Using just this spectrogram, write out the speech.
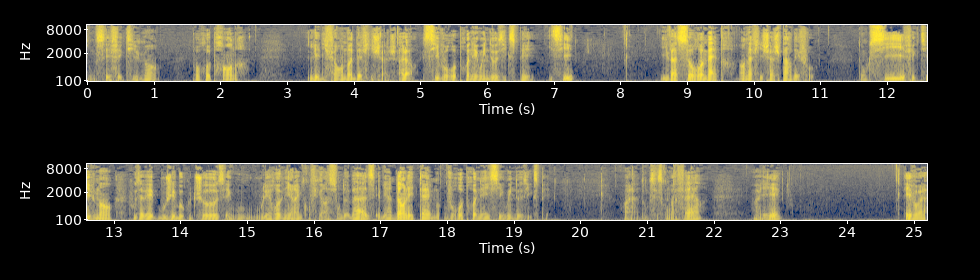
Donc c'est effectivement pour reprendre les différents modes d'affichage. Alors, si vous reprenez Windows XP ici, il va se remettre en affichage par défaut. Donc si effectivement vous avez bougé beaucoup de choses et vous voulez revenir à une configuration de base, eh bien dans les thèmes, vous reprenez ici Windows XP. Voilà, donc c'est ce qu'on va faire. Voyez? Et voilà,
